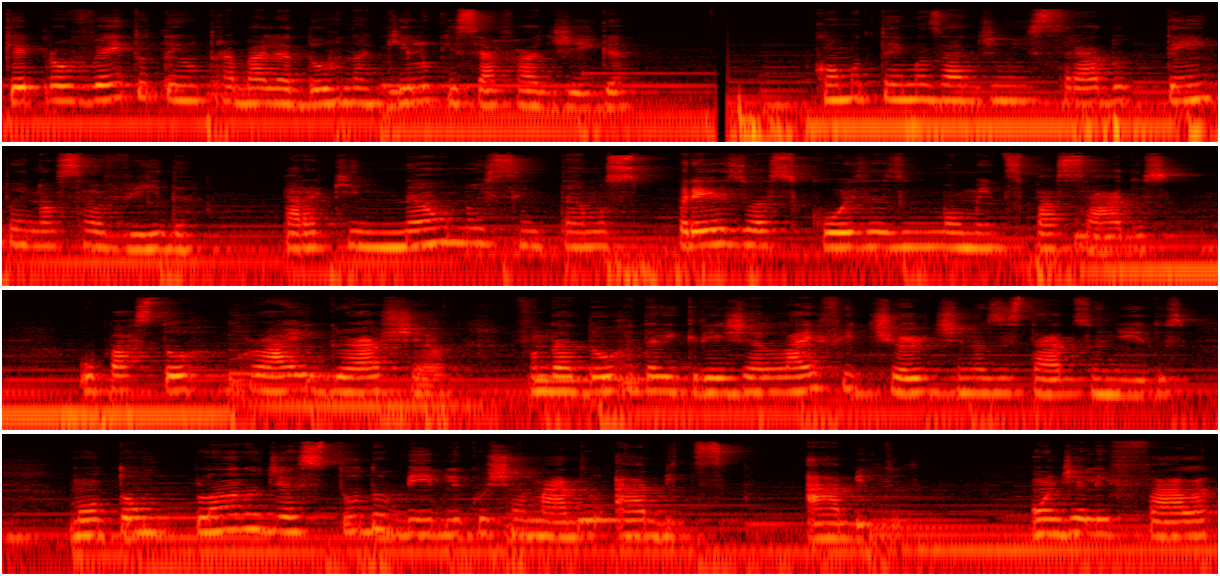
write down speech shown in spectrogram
Que proveito tem o trabalhador naquilo que se afadiga? Como temos administrado o tempo em nossa vida? para que não nos sintamos presos às coisas em momentos passados. O pastor Craig Groeschel, fundador da igreja Life Church nos Estados Unidos, montou um plano de estudo bíblico chamado Habits, Hábitos, onde ele fala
